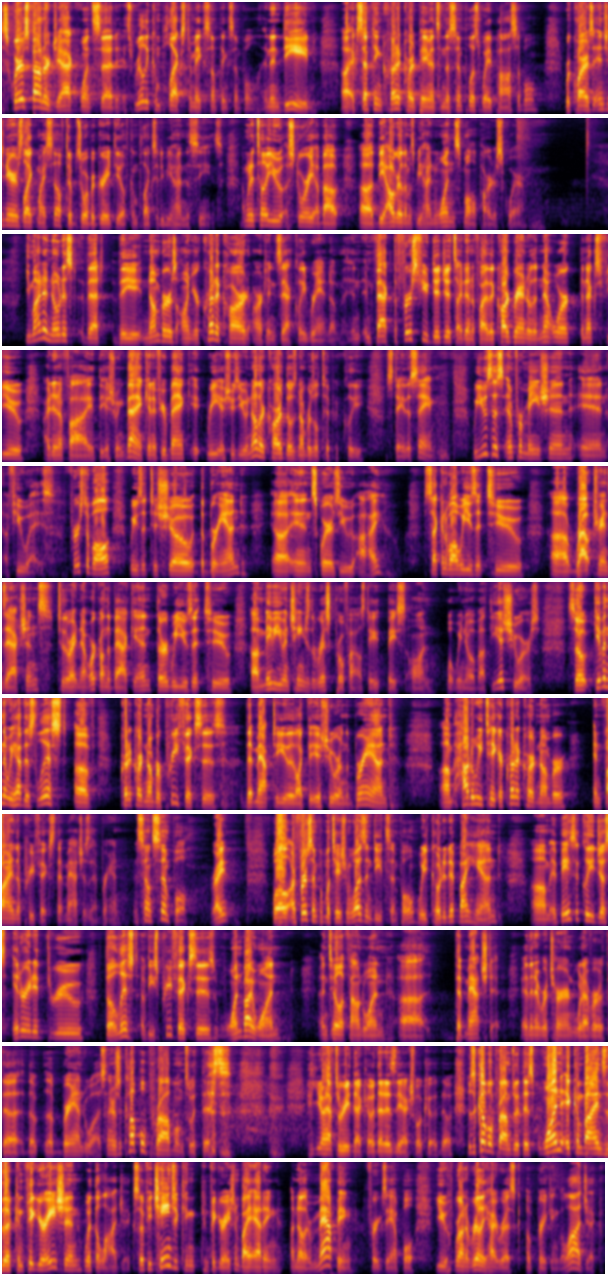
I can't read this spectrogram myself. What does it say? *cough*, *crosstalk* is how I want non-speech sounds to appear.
Square's founder Jack once said, It's really complex to make something simple. And indeed, uh, accepting credit card payments in the simplest way possible requires engineers like myself to absorb a great deal of complexity behind the scenes. I'm going to tell you a story about uh, the algorithms behind one small part of Square. You might have noticed that the numbers on your credit card aren't exactly random. In, in, fact, the first few digits identify the card brand or the network, the next few identify the issuing bank. And if your bank reissues you another card, those numbers will typically stay the same. We use this information in a few ways. First of all, we use it to show the brand uh, in Square's UI, Second of all, we use it to uh, route transactions to the right network on the back end. Third, we use it to uh, maybe even change the risk profiles based on what we know about the issuers. So given that we have this list of credit card number prefixes that map to either like the issuer and the brand, um, how do we take a credit card number and find the prefix that matches that brand? It sounds simple, right? Well, our first implementation was indeed simple. We coded it by hand. Um, it basically just iterated through the list of these prefixes one by one until it found one uh, that matched it. And then it returned whatever the, the, the, brand was. And there's a couple problems with this. *laughs* you don't have to read that code. That is the actual code, though. There's a couple problems with this. One, it combines the configuration with the logic. So if you change the con configuration by adding another mapping, for example, you run a really high risk of breaking the logic.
